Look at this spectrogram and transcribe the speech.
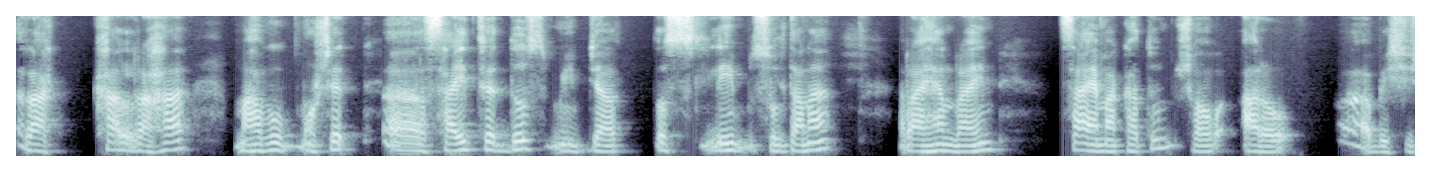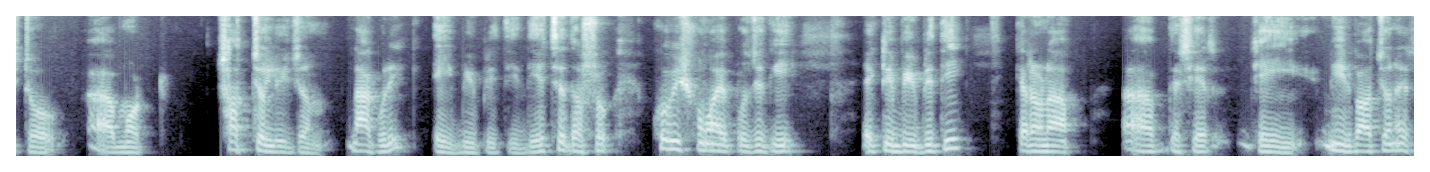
রাখাল রাহা, মাহবুব মোর্শেদ সাইদ ফেরদোস, মির্জা তসলিম সুলতানা, রায়হান রাইন, সায়েমা খাতুন সহ আরও বিশিষ্ট মোট সাতচল্লিশ জন নাগরিক এই বিবৃতি দিয়েছে। দর্শক, খুবই সময় উপযোগী একটি বিবৃতি। কেননা দেশের যেই নির্বাচনের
